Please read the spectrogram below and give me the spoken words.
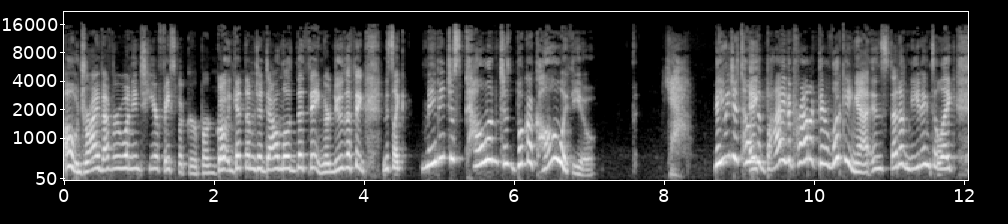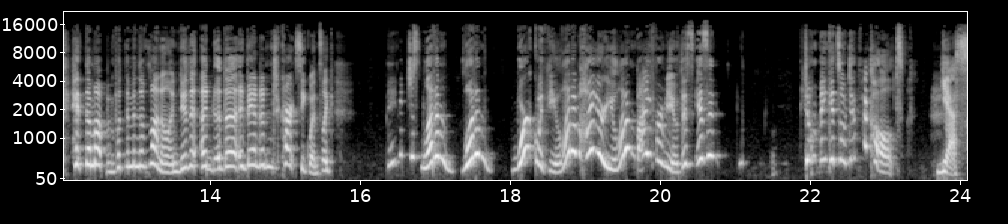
oh drive everyone into your facebook group or go get them to download the thing or do the thing and it's like maybe just tell them to book a call with you. Yeah. Maybe just tell them to buy the product they're looking at instead of needing to like hit them up and put them in the funnel and do the uh, the abandoned cart sequence. Like maybe just let them let them work with you. Let them hire you. Let them buy from you. This isn't don't make it so difficult. Yes.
